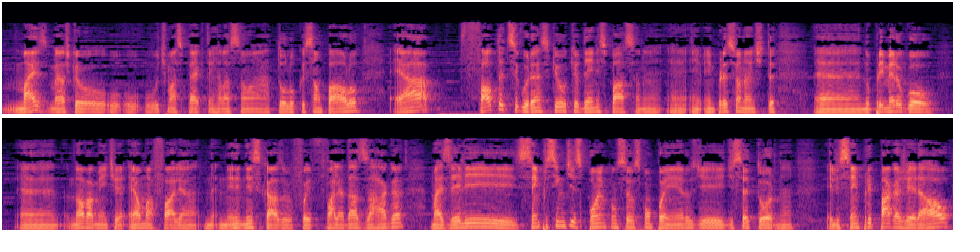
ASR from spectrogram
mais, mas acho que o, o, o último aspecto em relação a Toluca e São Paulo é a falta de segurança que o, que o Denis passa. Né? É, é impressionante. É, no primeiro gol, é, novamente, é uma falha, nesse caso foi falha da zaga, mas ele sempre se indispõe com seus companheiros de, de setor. Né? Ele sempre paga geral.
